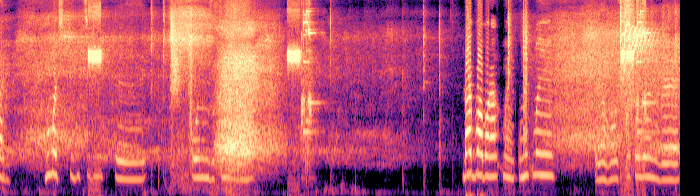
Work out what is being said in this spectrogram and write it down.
Arkadaşlar bu maçta bitirdik. Ee, oyunumuzu sonlandırdık. Like ve abone atmayın. Unutmayın. Ee, hoşçakalın ve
